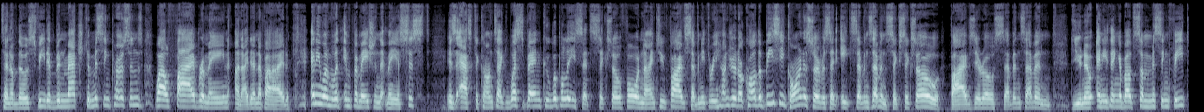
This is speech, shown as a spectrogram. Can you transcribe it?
Ten of those feet have been matched to missing persons, while five remain unidentified. Anyone with information that may assist is asked to contact West Vancouver Police at 604-925-7300 or call the BC Coroner Service at 877-660-5077. Do you know anything about some missing feet?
